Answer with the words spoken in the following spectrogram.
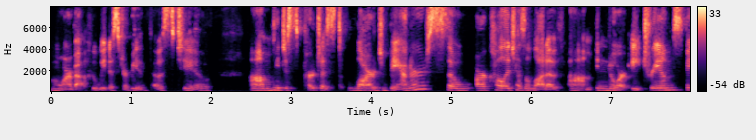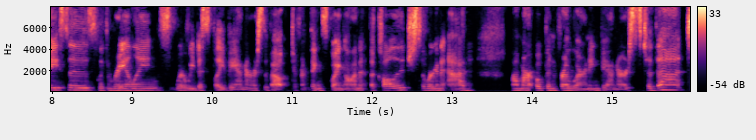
more about who we distributed those to. Um, we just purchased large banners. So our college has a lot of um, indoor atrium spaces with railings where we display banners about different things going on at the college. So we're going to add um, our Open for Learning banners to that.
